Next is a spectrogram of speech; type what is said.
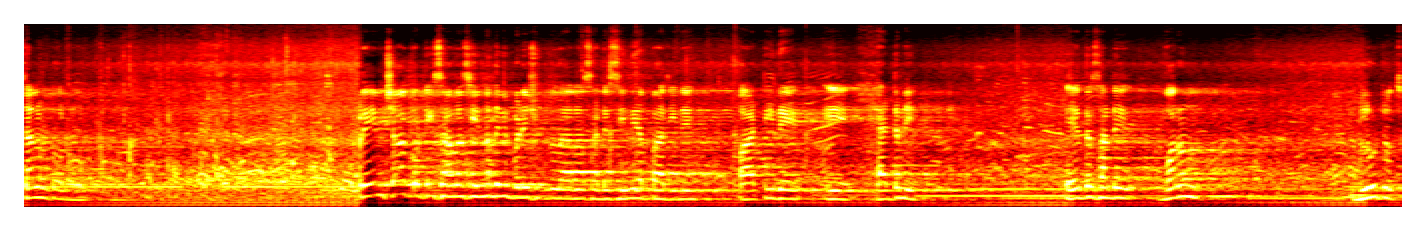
ਚਲੋ ਟੋਲੋ ਪ੍ਰੇਮ ਸ਼ਾਹ ਕੋਟੀ ਸਾਹਿਬ, ਅਸੀਂ ਇਹਨਾਂ ਦੇ ਵੀ ਬੜੇ ਸ਼ੁਕਰਗੁਜ਼ਾਰ ਆ ਸਾਡੇ ਸੀਨੀਅਰ ਭਾਜੀ ਨੇ, ਪਾਰਟੀ ਦੇ ਇਹ ਹੈੱਡ ਨੇ। ਤੇ ਇੱਧਰ ਸਾਡੇ ਵਰੁਣ ਬਲੂਟੁੱਥ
